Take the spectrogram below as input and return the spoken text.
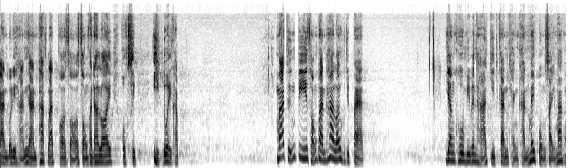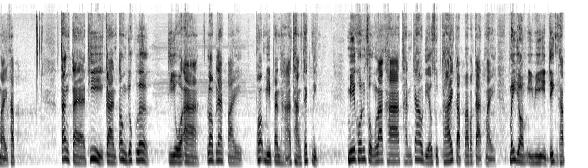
การบริหารงานภาครัฐพศ 2560 อีกด้วยครับ มาถึงปี 2568 ยังคงมีปัญหากีดกันแข่งขันไม่โปร่งใสมากมายครับ ตั้งแต่ที่การต้องยกเลิก TOR รอบแรกไป เพราะมีปัญหาทางเทคนิค มีคนส่งราคาทันเจ้าเดียวสุดท้ายกลับมาประกาศใหม่ ไม่ยอม EV i d d i n g ครับ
